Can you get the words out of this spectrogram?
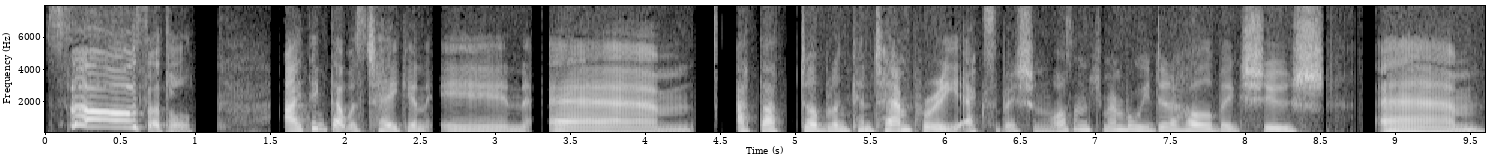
So subtle. I think that was taken in um, at that Dublin Contemporary exhibition, wasn't it? Remember we did a whole big shoot um,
